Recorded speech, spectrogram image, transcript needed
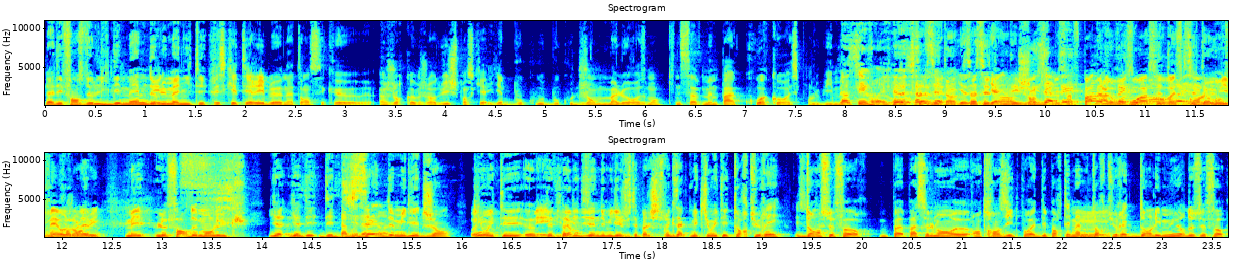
la défense de l'idée même de l'humanité. Et ce qui est terrible, Nathan, c'est qu'un jour comme aujourd'hui, je pense qu'il y, a beaucoup, beaucoup de gens, malheureusement, qui ne savent même pas à quoi correspond le 8 mai. Ça, c'est vrai. Ça, c'est un, il y a, des gens qui ne savent pas à quoi correspond le 8 mai aujourd'hui. Mais le fort de Montluc, il y a, y a des, des dizaines de milliers de gens qui ont été, euh, peut-être pas des dizaines de milliers, je ne sais pas le chiffre exact, mais qui ont été torturés dans ce fort. Pas, pas seulement euh, en transit pour être déportés, même mmh. torturés dans les murs de ce fort.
